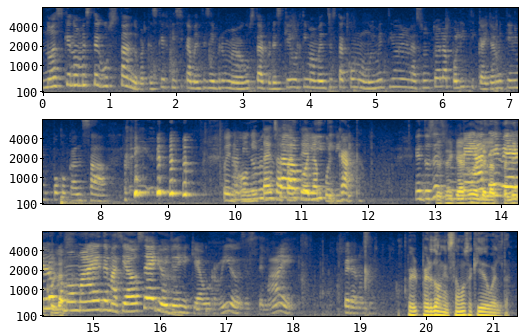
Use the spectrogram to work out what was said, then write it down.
no es que no me esté gustando, porque es que físicamente siempre me va a gustar, pero es que últimamente está como muy metido en el asunto de la política y ya me tiene un poco cansada. Bueno, A mí no me gusta la parte de la política. política. Entonces me hace las verlo películas. como un mae demasiado serio. Y yo dije, qué aburrido es este mae. Pero no sé. Per- perdón, estamos aquí de vuelta.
